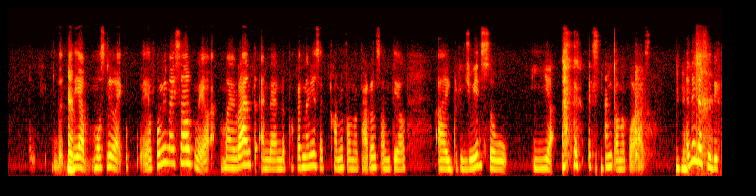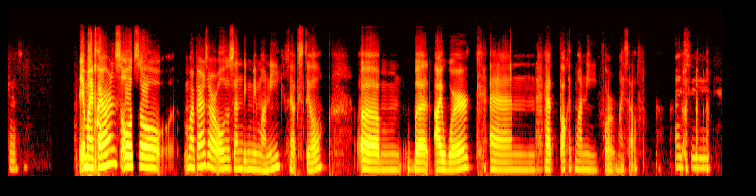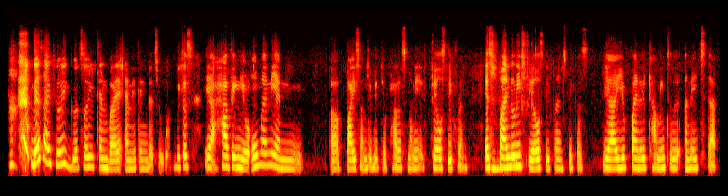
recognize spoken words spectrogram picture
But yeah. yeah, mostly like yeah, for me myself, my, my rent and then the pocket money is like coming from my parents until I graduate. So yeah, it's uncommon for us. mhm. I think that's the difference. Yeah, my parents also my parents are also sending me money like still Um, but I work and had pocket money for myself. I see. That's actually good, so you can buy anything that you want. Because yeah, having your own money and uh, buy something with your parents' money it feels different. It Mhm, finally feels different because yeah, you're finally coming to an age that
